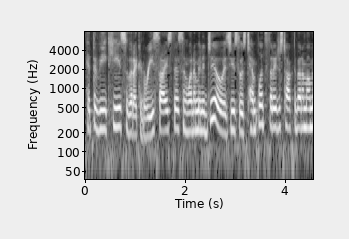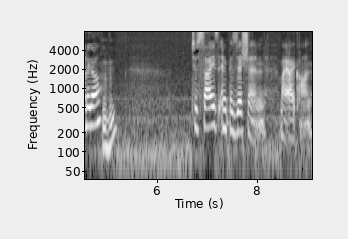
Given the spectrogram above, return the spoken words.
hit the V key so that I can resize this. And what I'm going to do is use those templates that I just talked about a moment ago mm-hmm. To size and position my icon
